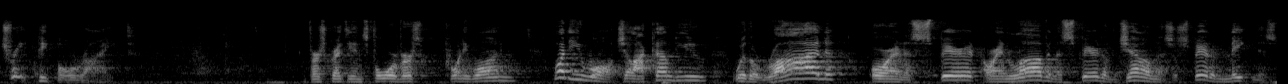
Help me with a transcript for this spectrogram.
Treat people right. 1 Corinthians 4, verse 21. What do you want? Shall I come to you with a rod or in a spirit or in love in a spirit of gentleness or spirit of meekness?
